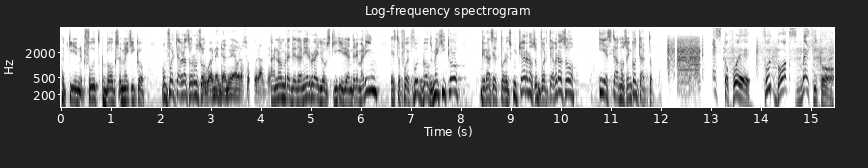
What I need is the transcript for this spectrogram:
aquí en Footbox México. Un fuerte abrazo ruso. Igualmente, André, abrazo grande. A nombre de Daniel Brailovsky y de André Marín, esto fue Footbox México. Gracias por escucharnos, un fuerte abrazo y estamos en contacto. Esto fue Footbox México,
